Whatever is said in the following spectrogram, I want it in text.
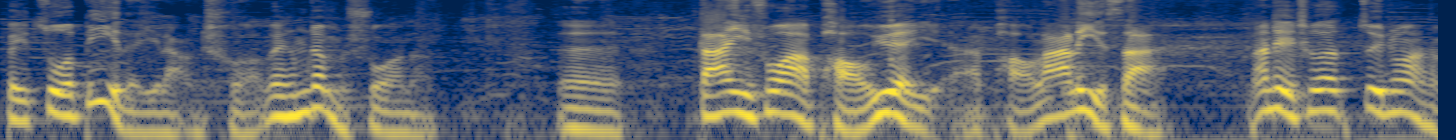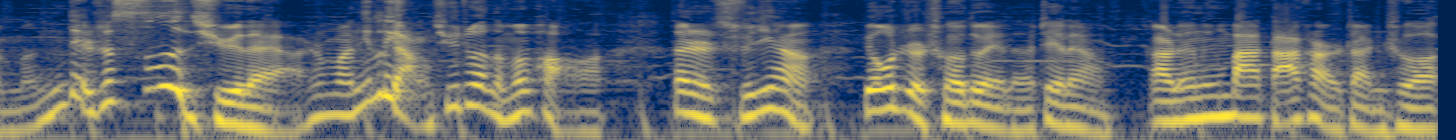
被作弊的一辆车。为什么这么说呢？呃，大家一说啊，跑越野、跑拉力赛，那这车最重要什么？你得是四驱的呀，是吧？你两驱车怎么跑啊？但是实际上，标致车队的这辆2008达喀尔战车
